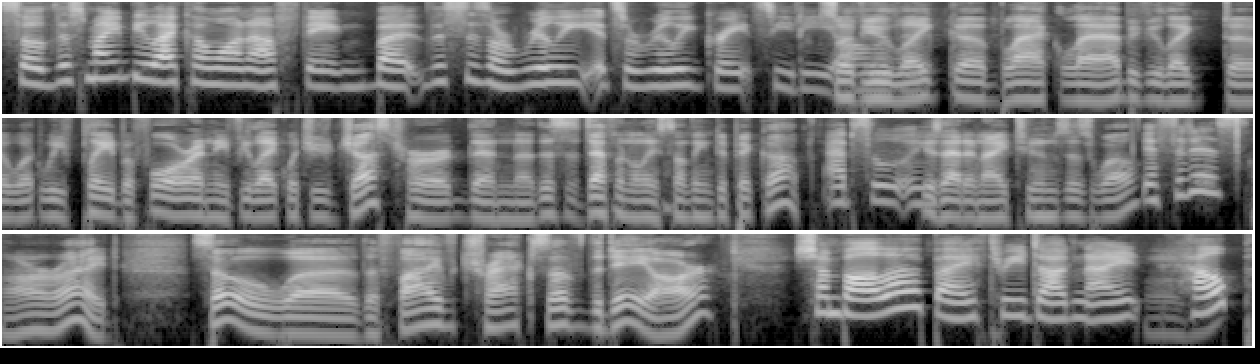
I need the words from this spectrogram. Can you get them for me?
So this might be like a one-off thing, but this is a really, it's a really great CD. So if you like uh, Black Lab, if you liked uh, what we've played before, and if you like what you just heard, then uh, this is definitely something to pick up. absolutely, Is that in iTunes as well? yes, it is. All right. So uh, the five tracks of the day are Shambhala by Three Dog Night, Mm-hmm. Help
